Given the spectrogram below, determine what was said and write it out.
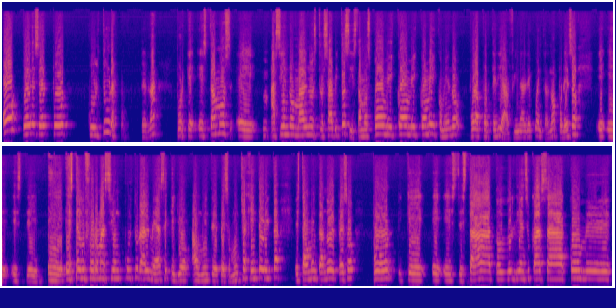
O puede ser por cultura, ¿verdad? Porque estamos eh, haciendo mal nuestros hábitos y estamos come, come, come y comiendo pura porquería, al final de cuentas, ¿no? Por eso eh, eh, este, esta información cultural me hace que yo aumente de peso. Mucha gente ahorita está aumentando de peso porque este, está todo el día en su casa, come,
